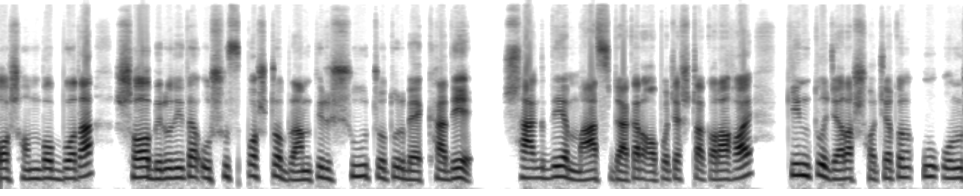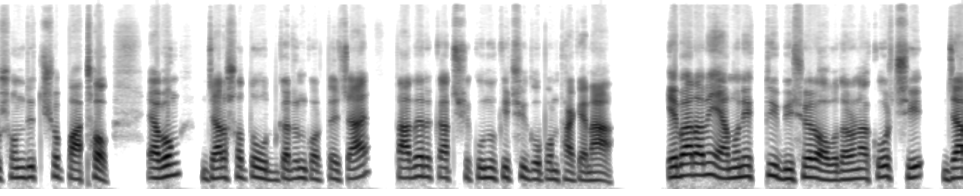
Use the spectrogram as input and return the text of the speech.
অসম্ভব্যতা স্ববিরোধিতা ও সুস্পষ্ট ভ্রান্তির সুচতুর ব্যাখ্যা দিয়ে শাক দিয়ে মাছ ডাকার অপচেষ্টা করা হয়। কিন্তু যারা সচেতন ও অনুসন্ধিৎস পাঠক এবং যারা সত্য উদ্ঘাটন করতে চায় তাদের কাছে কোনো কিছুই গোপন থাকে না। এবার আমি এমন একটি বিষয়ের অবতারণা করছি, যা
